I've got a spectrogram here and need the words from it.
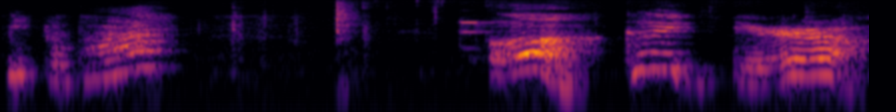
Pick a pie? Oh, good girl.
